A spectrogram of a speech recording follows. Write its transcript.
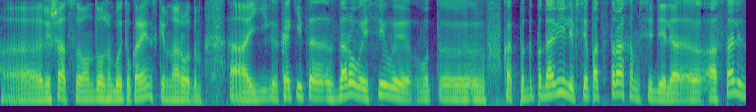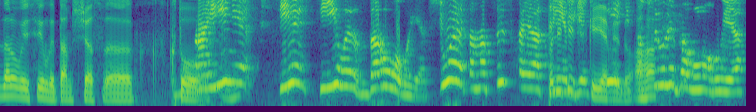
э, решаться он должен будет украинским народом. А, какие-то здоровые силы, вот э, как подавили, все под страхом сидели, а, остались здоровые силы там сейчас э, кто? В Украине все силы здоровые. Все это нацистское отребье. Политические, я имею в виду. Ага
